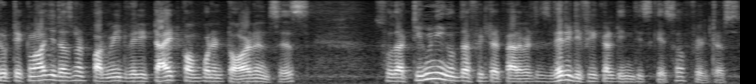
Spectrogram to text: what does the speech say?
your technology does not permit very tight component tolerances, so the tuning of the filter parameter is very difficult in this case of filters.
